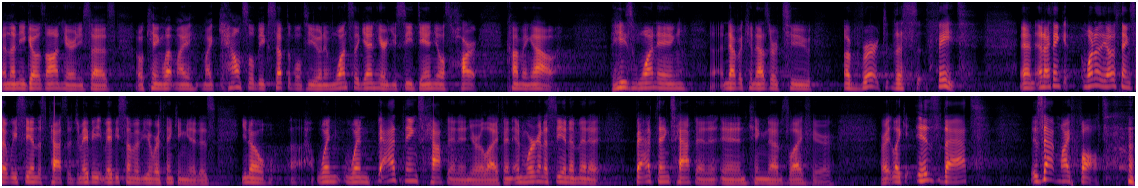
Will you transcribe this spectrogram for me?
And then he goes on here and he says, O king, let my, my counsel be acceptable to you. And once again here, you see Daniel's heart coming out. He's wanting Nebuchadnezzar to avert this fate and, and I think one of the other things that we see in this passage, maybe, maybe some of you are thinking it, is, you know, uh, when, when bad things happen in your life, and, and we're going to see in a minute, bad things happen in, in King Neb's life here, right? Like, is that, is that my fault?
